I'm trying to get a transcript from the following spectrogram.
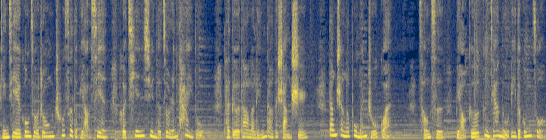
凭借工作中出色的表现和谦逊的做人态度，他得到了领导的赏识，当上了部门主管。从此，表哥更加努力的工作，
